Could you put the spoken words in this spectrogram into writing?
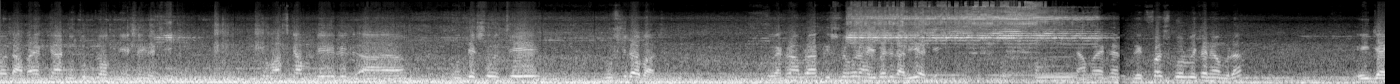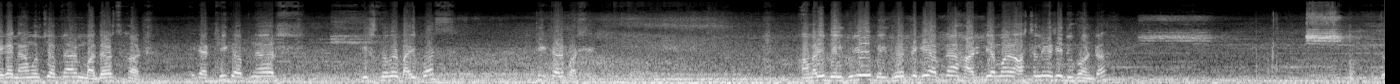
পর আবার একটা নতুন ব্লগ নিয়ে এসে গেছি। তো আজকে আমাদের উদ্দেশ্য হচ্ছে মুর্শিদাবাদ। তো এখন আমরা কৃষ্ণনগর হাইওয়েতে দাঁড়িয়ে আছি। আমরা এখানে ব্রেকফাস্ট করব এখানে আমরা। এই জায়গার নাম হচ্ছে আপনার মাদার্স হাট। এটা ঠিক আপনার কৃষ্ণনগর বাইপাস ঠিক তার পাশে। আমার এই বেলঘুরিয়া বেলঘুরিয়া থেকে আপনার হার্ডলি আমার আসতে লেগেছে দু ঘণ্টা। তো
